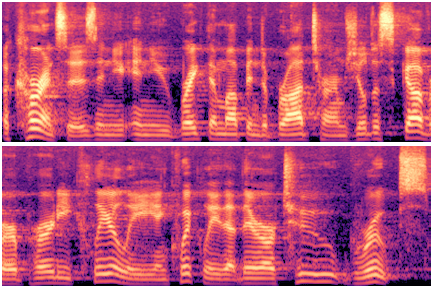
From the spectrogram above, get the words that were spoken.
occurrences and you, and you break them up into broad terms, you'll discover pretty clearly and quickly that there are two groups.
